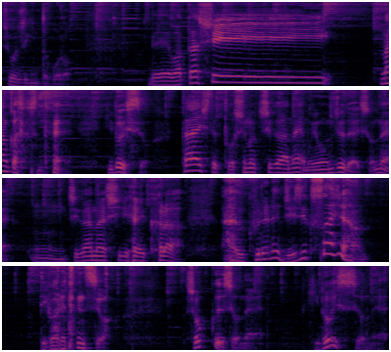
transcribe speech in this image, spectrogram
正直なところ。で私なんかですね ひどいですよ。大して年の違わないもう40代ですよね、うん、違わない知り合いから「あウクレレじじくさいじゃん」って言われてんですよ。ショックですよね。ひどいっすよね。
